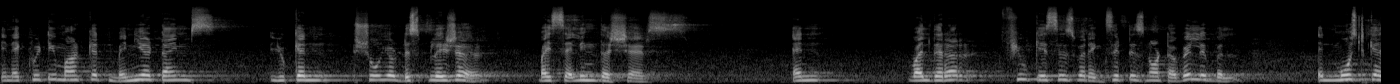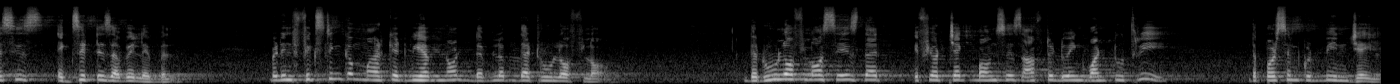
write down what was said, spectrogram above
In equity market, many a times you can show your displeasure by selling the shares. And while there are few cases where exit is not available, in most cases, exit is available. But in fixed income market, we have not developed that rule of law. The rule of law says that if your check bounces after doing one, two, three, the person could be in jail.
